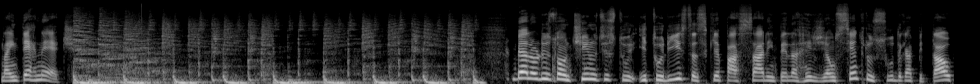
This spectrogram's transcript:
na internet. Belo Horizontinos e turistas que passarem pela região centro-sul da capital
